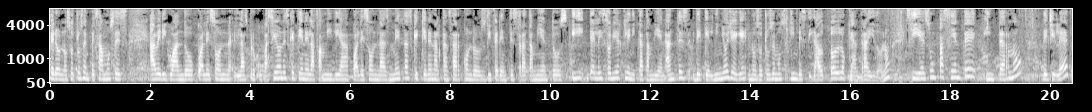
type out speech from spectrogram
Pero nosotros empezamos es averiguando cuáles son las preocupaciones que tiene la familia, cuáles son las metas que quieren alcanzar con los diferentes tratamientos y de la historia clínica también. Antes de que el niño llegue, nosotros hemos investigado todo lo que han traído, ¿no? Si es un paciente interno, de Gillette,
